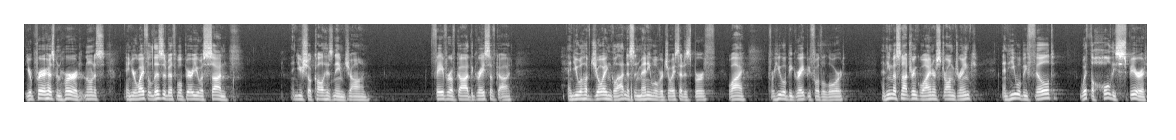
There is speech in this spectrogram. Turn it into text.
Your prayer has been heard. Notice, and your wife Elizabeth will bear you a son, and you shall call his name John. Favor of God, the grace of God. And you will have joy and gladness, and many will rejoice at his birth. Why? For he will be great before the Lord and he must not drink wine or strong drink, and he will be filled with the Holy Spirit.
